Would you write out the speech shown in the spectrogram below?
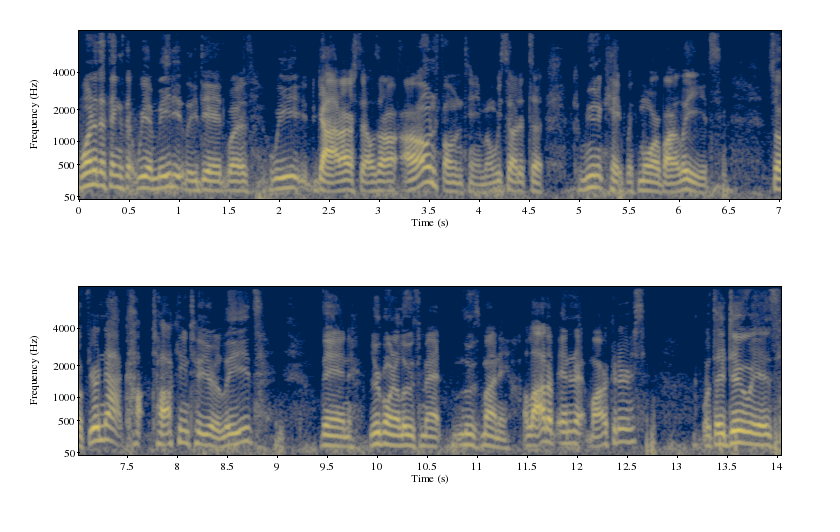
one of the things that we immediately did was we got ourselves our, our, own phone team and we started to communicate with more of our leads. So if you're not co- talking to your leads then you're going to lose, lose money. A lot of internet marketers what they do is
